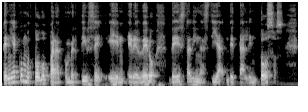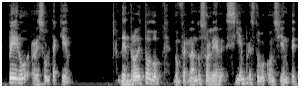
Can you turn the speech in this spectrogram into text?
tenía como todo para convertirse en heredero de esta dinastía de talentosos. Pero resulta que dentro de todo, don Fernando Soler siempre estuvo consciente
